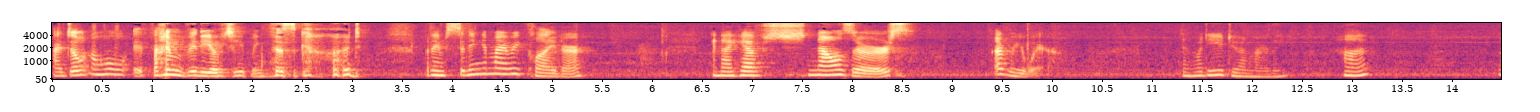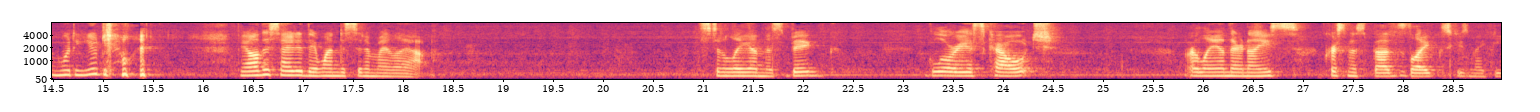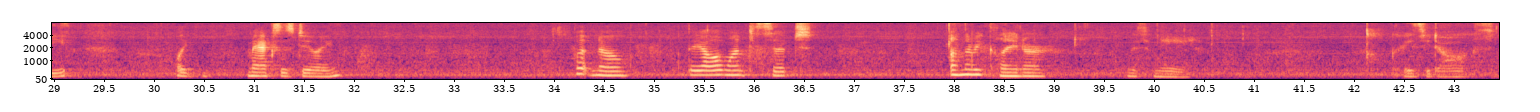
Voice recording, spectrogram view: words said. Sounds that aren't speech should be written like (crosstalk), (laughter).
I don't know if (laughs) I'm videotaping this good, but I'm sitting in my recliner and I have schnauzers everywhere. And what are you doing, Marley? Huh? And what are you (laughs) doing? they all decided they wanted to sit in my lap. Instead of lay on this big, glorious couch or lay on their nice Christmas beds like, excuse my feet, like Max is doing. But no, they all want to sit on the recliner with me. Crazy dogs.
